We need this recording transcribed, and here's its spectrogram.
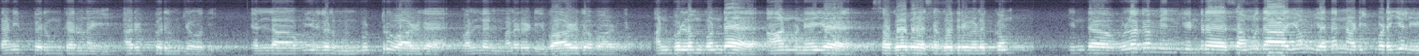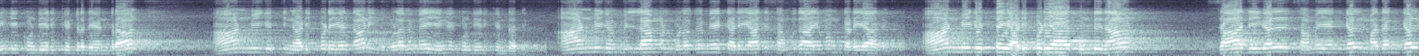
தனிப்பெரும் கருணை அருட்பெரும் ஜோதி. எல்லா உயிர்களும் முன்புற்று வாழ்க வள்ளல் மலரடி வாழ்க வாழ்க. அன்புள்ளம் கொண்ட ஆன்மநேய சகோதர சகோதரிகளுக்கும் இந்த உலகம் என்கின்ற சமுதாயம் எதன் அடிப்படையில் இயங்கிக் கொண்டிருக்கின்றது என்றால் ஆன்மீகத்தின் அடிப்படையில் தான் இந்த உலகமே இயங்கிக் கொண்டிருக்கின்றது. ஆன்மீகம் இல்லாமல் உலகமே கிடையாது சமுதாயமும் கிடையாது. ஆன்மீகத்தை அடிப்படையாக கொண்டுதான் ஜாதிகள் சமயங்கள் மதங்கள்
